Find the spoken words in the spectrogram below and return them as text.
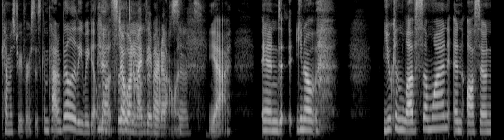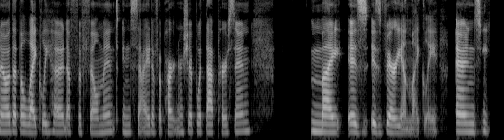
chemistry versus compatibility. We get It's lots still of one of my favorite episodes. Yeah. And, you know, you can love someone and also know that the likelihood of fulfillment inside of a partnership with that person might is is very unlikely. And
